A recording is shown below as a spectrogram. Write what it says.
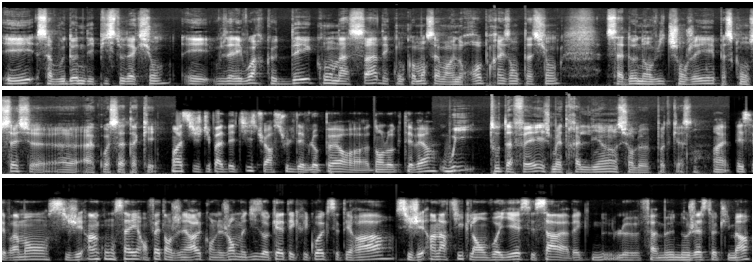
Et ça vous donne des pistes d'action. Et vous allez voir que dès qu'on a ça, dès qu'on commence à avoir une représentation, ça donne envie de changer parce qu'on sait euh, à quoi s'attaquer. Ouais, si je dis pas de bêtises, tu as reçu le développeur euh, dans l'Octavert Oui, tout à fait. Je mettrai le lien sur le podcast. Ouais, et c'est vraiment, si j'ai un conseil, en fait, en général, quand les gens me disent, OK, t'écris quoi, etc., si j'ai un article à envoyer, c'est ça avec le fameux Nos gestes climat,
